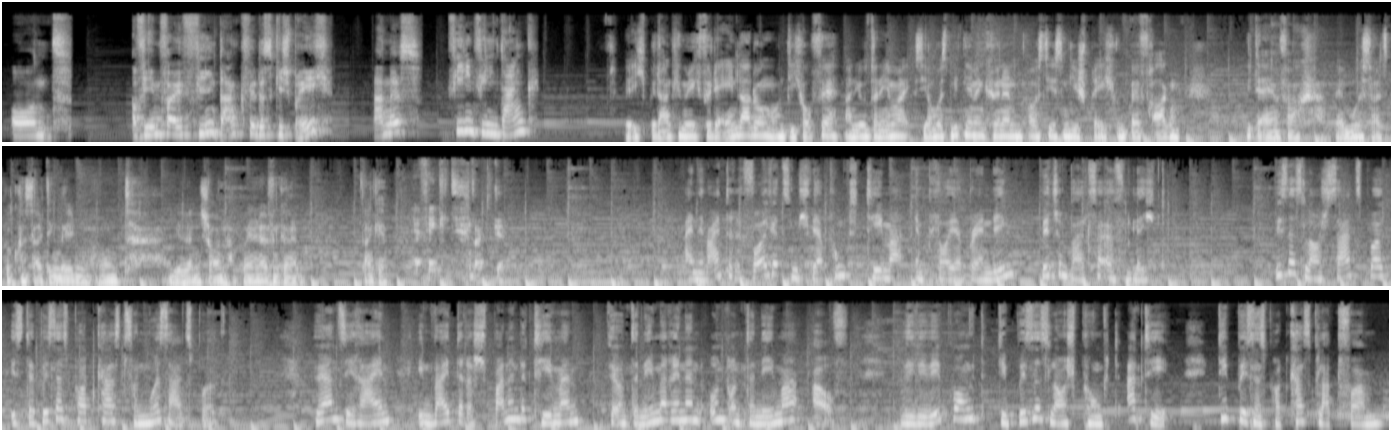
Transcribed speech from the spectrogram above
Und auf jeden Fall vielen Dank für das Gespräch, Hannes. Vielen, vielen Dank. Ich bedanke mich für die Einladung und ich hoffe an die Unternehmer, Sie haben was mitnehmen können aus diesem Gespräch und bei Fragen bitte einfach bei Moore Salzburg Consulting melden und wir werden schauen, ob wir Ihnen helfen können. Danke. Perfekt. Danke. Eine weitere Folge zum Schwerpunktthema Employer Branding wird schon bald veröffentlicht. Business Launch Salzburg ist der Business Podcast von Moor Salzburg. Hören Sie rein in weitere spannende Themen für Unternehmerinnen und Unternehmer auf www.diebusinesslaunch.at, die Business Podcast Plattform.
